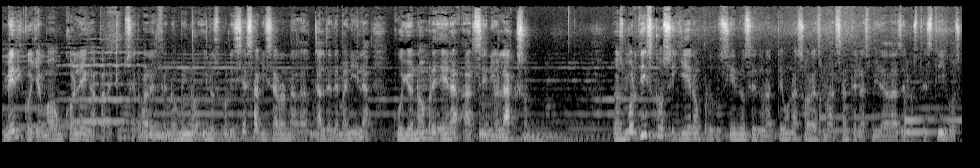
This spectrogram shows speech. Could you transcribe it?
El médico llamó a un colega para que observara el fenómeno y los policías avisaron al alcalde de Manila, cuyo nombre era Arsenio Laxon. Los mordiscos siguieron produciéndose durante unas horas más ante las miradas de los testigos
